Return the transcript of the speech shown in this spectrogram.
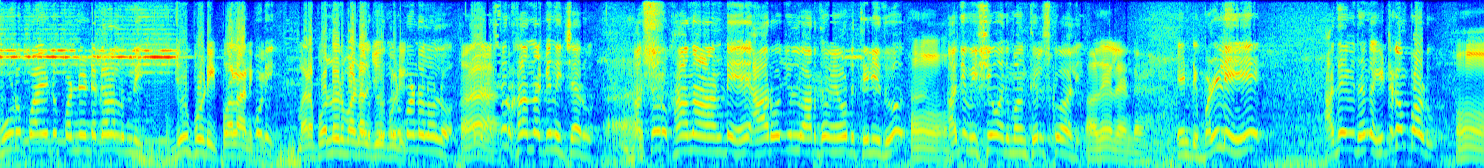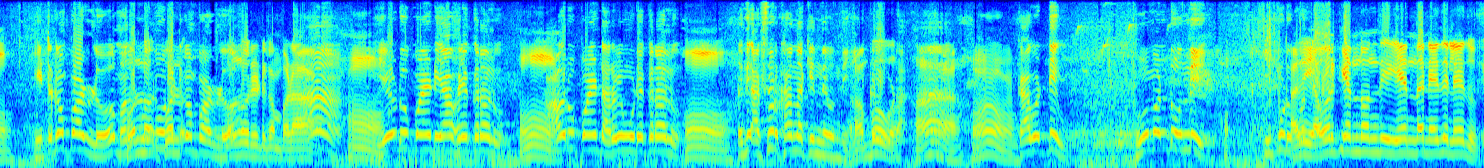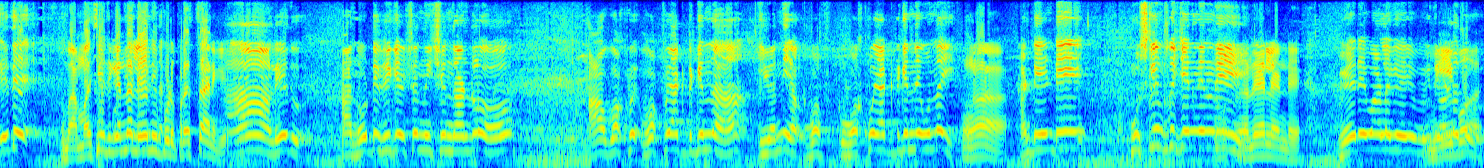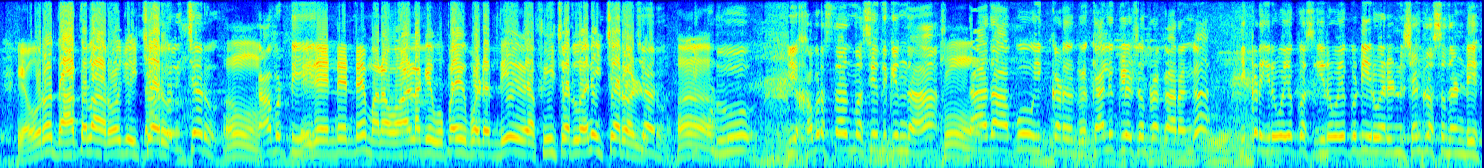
మూడు పాయింట్ పన్నెండు ఎకరాలు ఉంది. జూపూడి పొలానికి. మన పొన్నూరు మండలం జూపూడి. మండలంలో. అసూర్ ఖానా కింద ఇచ్చారు. అసూర్ ఖానా అంటే ఆ రోజుల్లో అర్థం ఏమిటో తెలియదు. అది విషయం అది మనం తెలుసుకోవాలి. అదేలేండి. ఏంటి? మళ్ళీ అదే విధంగా ఇటుకంపాడు. ఇటుకంపాడులో ఇటుకంపాడులో ఏడు పాయింట్ యాభై ఎకరాలు. ఆరు పాయింట్ అరవై మూడు ఎకరాలు. ఇది అషూర్ ఖానా కిందే ఉంది. కాబట్టి భూమి అంటూ ఉంది. ఇప్పుడు అది ఎవరి కింద ఉంది ఏందనేది లేదు. ఇదే. మసీదు కింద లేదు ఇప్పుడు ప్రస్తుతానికి. లేదు. ఆ నోటిఫికేషన్ ఇచ్చిన దాంట్లో ఆ వక్ఫ్ వక్ఫ్ యాక్ట్ కింద ఇవన్నీ వక్ఫ్ వక్ఫ్ యాక్ట్ కిందే ఉన్నాయి. అంటే ఏంటి? ముస్లింస్కు చెందింది. అదేలేండి వేరే వాళ్ళకి ఎవరో దాతలు ఆ రోజు ఇచ్చారు. ఇచ్చారు. కాబట్టి ఇదేంటంటే మన వాళ్ళకి ఉపయోగపడద్ది ఫ్యూచర్లోనే ఇచ్చారు వాళ్ళు. ఇప్పుడు ఈ ఖబర్స్తాన్ మసీద్ కింద. దాదాపు ఇక్కడ క్యాలిక్యులేషన్ ప్రకారంగా ఇక్కడ ఇరవై ఒక్క ఇరవై ఒకటి ఇరవై రెండు సెంట్లు వస్తుందండి.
